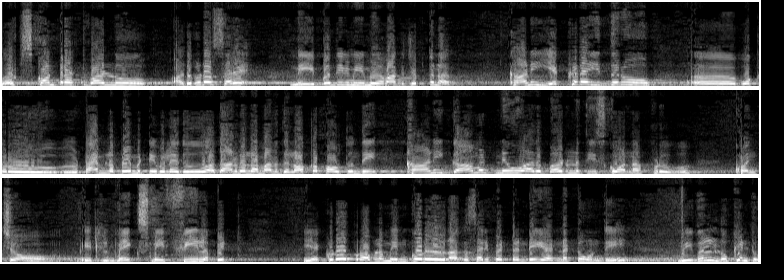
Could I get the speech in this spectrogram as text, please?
వర్క్స్ కాంట్రాక్ట్ వాళ్ళు అడగడం సరే మీ ఇబ్బందిని మీ మాకు చెప్తున్నారు. కానీ ఎక్కడ ఇద్దరు ఒకరు టైంలో పేమెంట్ ఇవ్వలేదు దానివల్ల మనది లాకప్ అవుతుంది. కానీ గవర్నమెంట్ నువ్వు అది బర్డన్ తీసుకో అన్నప్పుడు కొంచెం it makes me feel a bit ఎక్కడో ప్రాబ్లం ఇంకో నాకు సరిపెట్టండి అన్నట్టు ఉంది. We will look into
